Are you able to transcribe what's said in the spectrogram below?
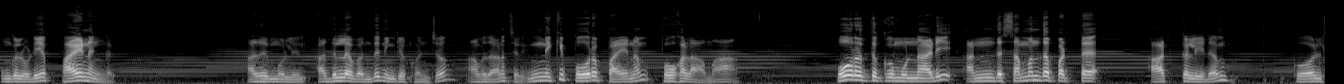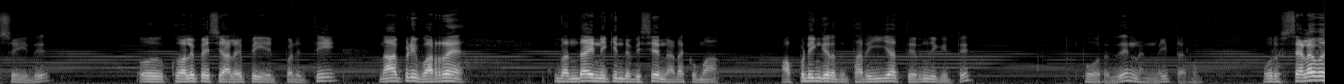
உங்களுடைய பயணங்கள். அது மொழியில் அதில் வந்து நீங்கள் கொஞ்சம் அவதானம் செலு இன்றைக்கி போகிற பயணம் போகலாமா? போகிறதுக்கு முன்னாடி அந்த சம்பந்தப்பட்ட ஆட்களிடம் கோல் செய்து ஒரு தொலைபேசி அழைப்பை ஏற்படுத்தி நான் இப்படி வர்றேன். வந்தால் இன்றைக்கி இந்த விஷயம் நடக்குமா? அப்படிங்கிறது சரியாக தெரிஞ்சுக்கிட்டு போகிறது நன்மை தரும். ஒரு செலவை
